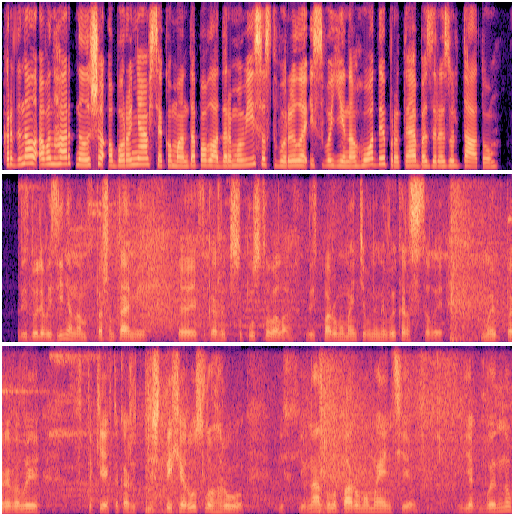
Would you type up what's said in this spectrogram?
Кардинал Авангард не лише оборонявся. Команда Павла Дармовіса створила і свої нагоди, проте без результату. Десь доля везіння нам в першому таймі, е, як то кажуть, супутствувала. Десь пару моментів вони не використали. Ми перевели в таке, як то кажуть, більш тихе русло гру. І- І в нас було пару моментів. Якби, ну,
